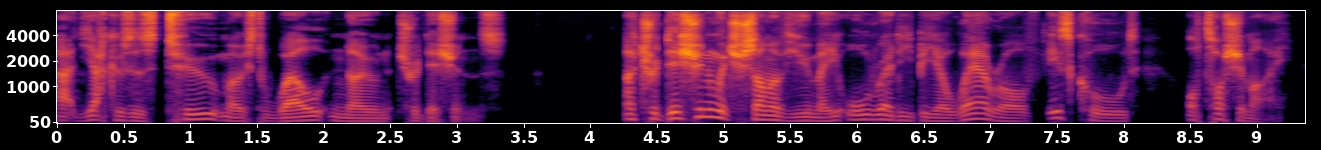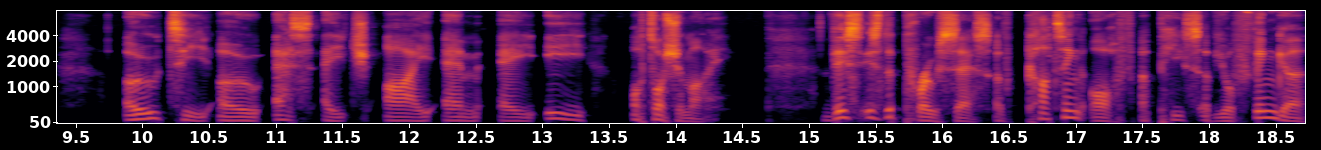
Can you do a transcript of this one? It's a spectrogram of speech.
at Yakuza's two most well known traditions. A tradition which some of you may already be aware of is called Otoshimae. O T O S H I M A E, Otoshimae. This is the process of cutting off a piece of your finger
